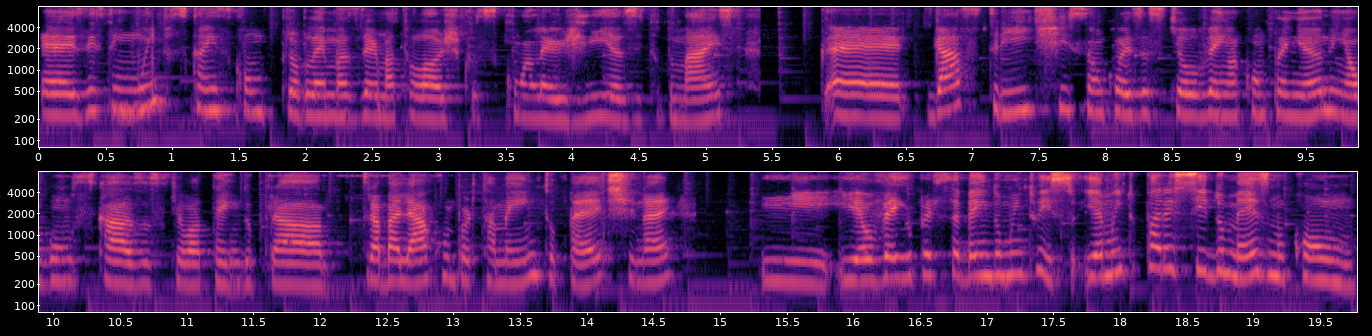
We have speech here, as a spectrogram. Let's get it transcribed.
é, existem muitos cães com problemas dermatológicos, com alergias e tudo mais. É, gastrite são coisas que eu venho acompanhando em alguns casos que eu atendo para trabalhar comportamento pet, né? E, e, eu venho percebendo muito isso. E é muito parecido mesmo com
